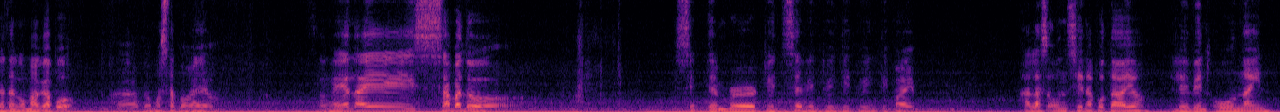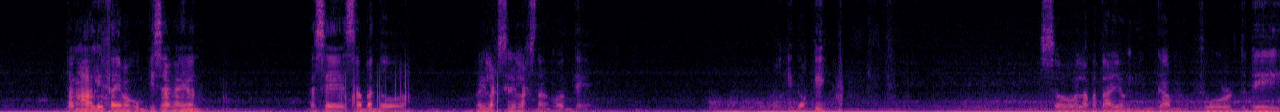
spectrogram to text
Magandang umaga po. Ah, kumusta po kayo? So ngayon ay Sabado, September 27, 2025. Alas 11 na po tayo, 11.09. Tanghali tayo mag-umpisa ngayon. Kasi Sabado, relax-relax ng konti. Okay, okay. So wala pa tayong income for today.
